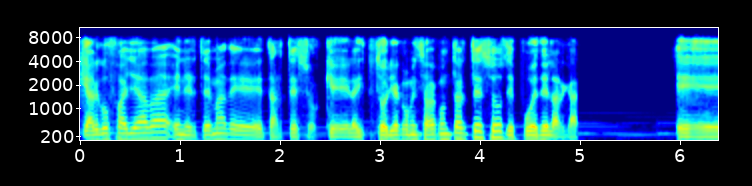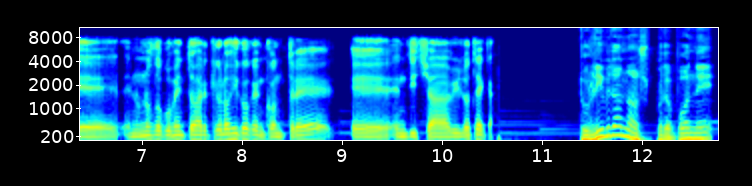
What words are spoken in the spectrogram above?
que algo fallaba en el tema de Tartesos, que la historia comenzaba con Tartesos después de Largar. Eh, en unos documentos arqueológicos que encontré eh, en dicha biblioteca. Tu libro nos propone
